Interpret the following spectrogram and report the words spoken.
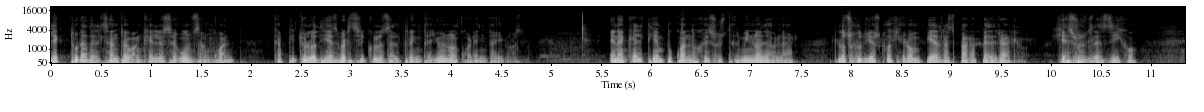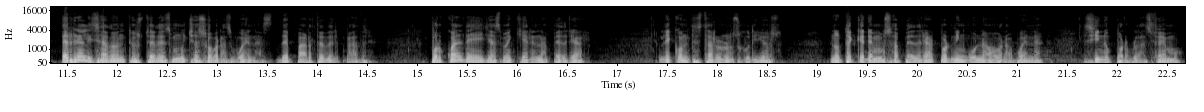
Lectura del Santo Evangelio según San Juan, capítulo 10, versículos del 31 al 42. En aquel tiempo, cuando Jesús terminó de hablar, los judíos cogieron piedras para apedrearlo. Jesús les dijo, He realizado ante ustedes muchas obras buenas, de parte del Padre. ¿Por cuál de ellas me quieren apedrear? Le contestaron los judíos, No te queremos apedrear por ninguna obra buena, sino por blasfemo,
